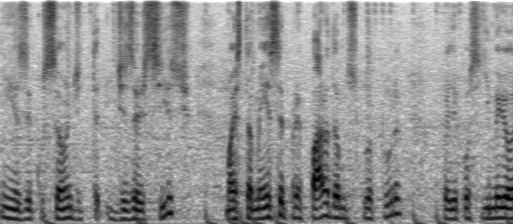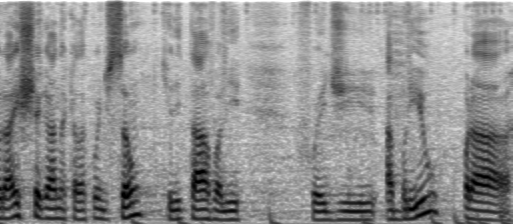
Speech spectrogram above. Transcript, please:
em execução de, de exercício, mas também esse preparo da musculatura para ele conseguir melhorar e chegar naquela condição que ele estava ali. Foi de abril para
